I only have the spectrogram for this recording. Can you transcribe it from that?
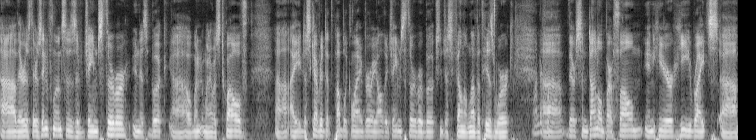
uh, there's there's influences of James Thurber in this book. Uh, when when I was 12, uh, I discovered at the public library all the James Thurber books and just fell in love with his work. Wonderful. Uh, there's some Donald Barthelme in here. He writes uh,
